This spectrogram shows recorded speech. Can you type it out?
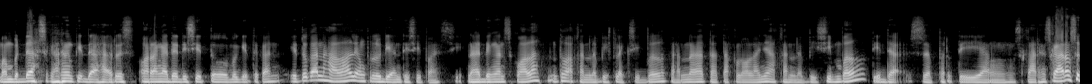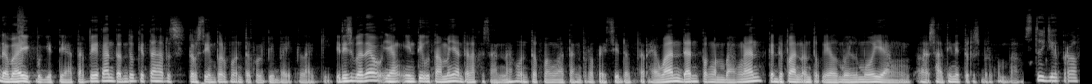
membedah sekarang tidak harus orang ada di situ begitu kan. Itu kan hal-hal yang perlu diantisipasi. Nah, dengan sekolah tentu akan lebih fleksibel karena tata kelolanya akan lebih simpel, tidak seperti yang sekarang. Sekarang sudah baik begitu ya, tapi kan tentu kita harus terus improve untuk lebih baik lagi. Jadi sebenarnya yang inti utamanya adalah ke sana untuk penguatan profesi dokter hewan dan pengembangan ke depan untuk ilmu-ilmu yang eh, saat ini terus berkembang. Setuju, Prof.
